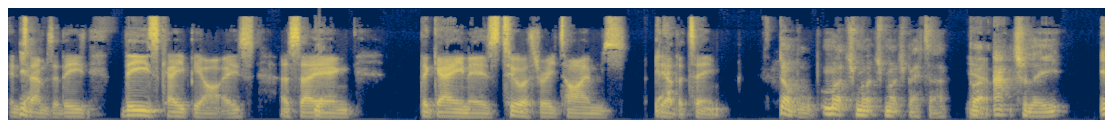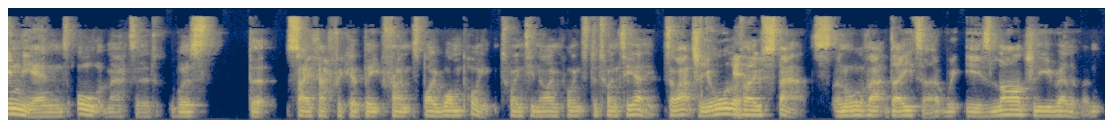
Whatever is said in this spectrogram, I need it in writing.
In yeah. terms of these these KPIs are saying yeah. the gain is two or three times the yeah. other team. Double, much, much, much better. But actually, in the end, all that mattered was that South Africa beat France by one point, 29 points to 28. So actually all of yeah. those stats and all of that data is largely irrelevant.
